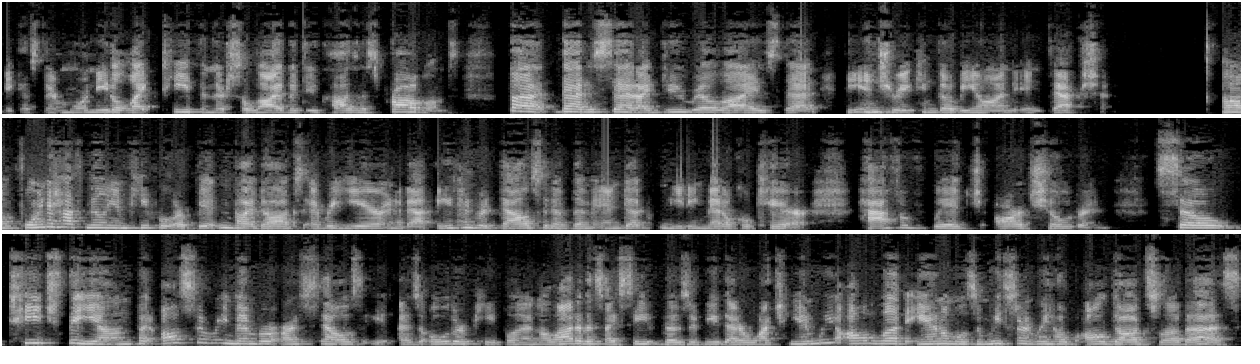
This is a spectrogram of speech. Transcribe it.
because their more needle like teeth and their saliva do cause us problems. But that is said, I do realize that the injury can go beyond infection. Um, four and a half million people are bitten by dogs every year, and about 800,000 of them end up needing medical care, half of which are children. So teach the young, but also remember ourselves as older people. And a lot of us, I see those of you that are watching, and we all love animals, and we certainly hope all dogs love us.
